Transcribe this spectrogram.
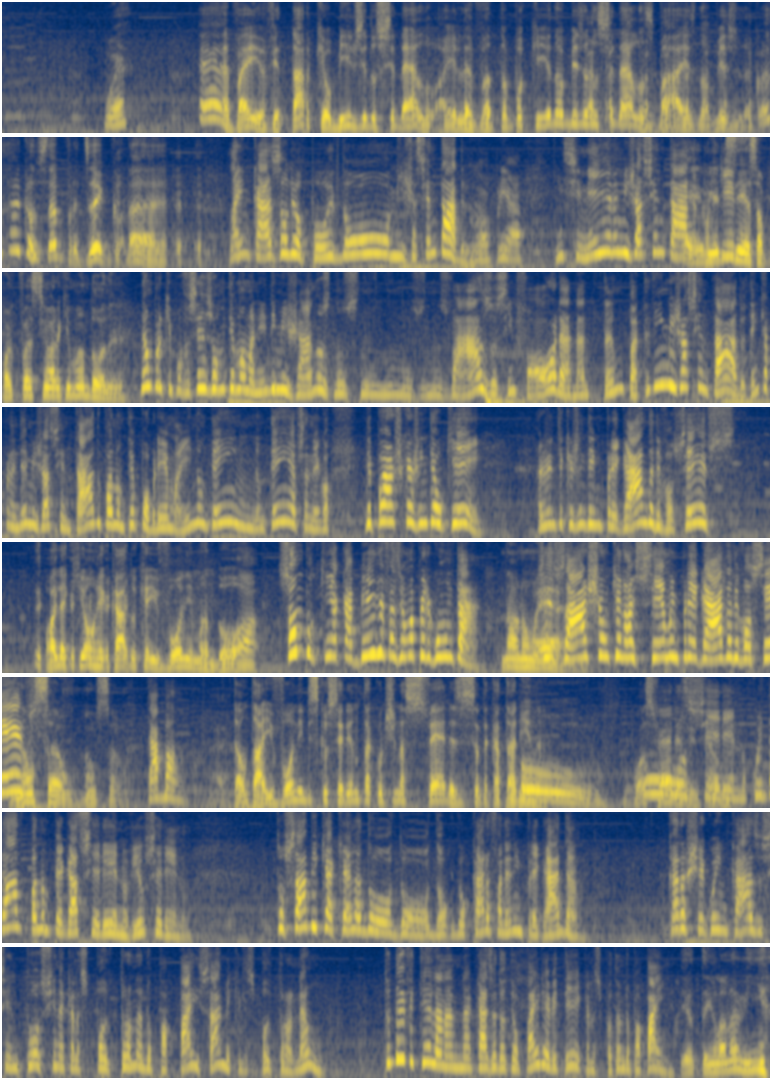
Ué? É, vai evitar que eu mije no chinelo. Aí levanta um pouquinho e não mija nos chinelos mais, não mija na coisa. É o que eu sempre digo, né? Lá em casa o Leopoldo mija sentado. Eu ensinei ele a mijar sentado. É, eu porque... ia dizer, só pode que foi a senhora que mandou, né? Não, porque vocês vão ter uma mania de mijar nos, nos, nos, nos vasos, assim, fora, na tampa. Tem que mijar sentado. Tem que aprender a mijar sentado pra não ter problema. Aí não tem, não tem esse negócio. Depois acho que a gente é o quê? A gente que a gente é empregada de vocês? Olha aqui um recado que a Ivone mandou, ó. Só um pouquinho, acabei de fazer uma pergunta. Não, não é. Vocês acham que nós somos empregada de vocês? Não são, não são. Tá bom. Então tá, a Ivone diz que o Sereno tá curtindo as férias em Santa Catarina. Ô, boas Ô, férias, então. Sereno, cuidado pra não pegar Sereno, viu, Sereno? Tu sabe que aquela do, do, do, do cara falando empregada? O cara chegou em casa, sentou assim naquelas poltronas do papai, sabe? Aqueles poltronão. Tu deve ter lá na, na casa do teu pai, deve ter aquelas poltronas do papai. Eu tenho lá na minha.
